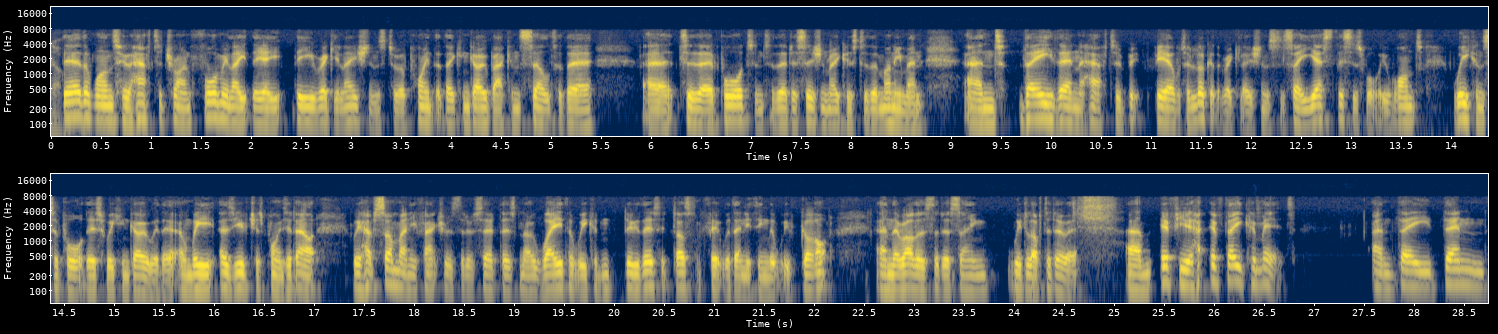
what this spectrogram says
No. They're the ones who have to try and formulate the the regulations to a point that they can go back and sell to their uh, to their boards and to their decision makers, to the money men, and they then have to be, be able to look at the regulations and say, yes, this is what we want. We can support this. We can go with it. And we, as you've just pointed out, we have some manufacturers that have said there's no way that we can do this. It doesn't fit with anything that we've got, and there are others that are saying we'd love to do it. Um, if you if they commit, and they then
